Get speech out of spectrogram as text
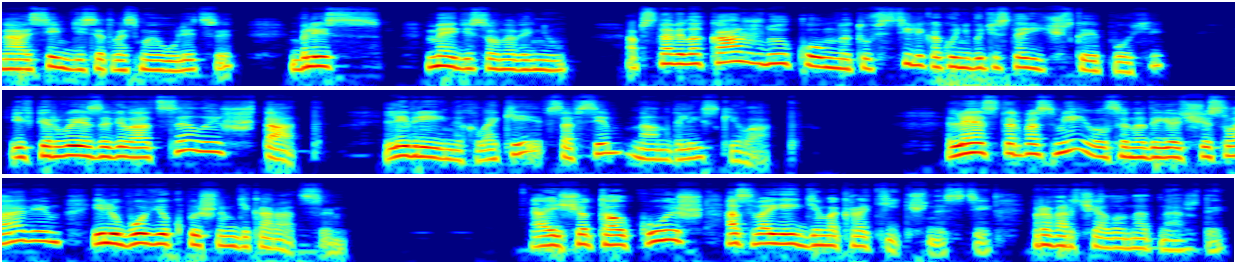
на 78-й улице, близ Мэдисон-авеню, обставила каждую комнату в стиле какой-нибудь исторической эпохи и впервые завела целый штат ливрейных лакеев совсем на английский лад. Лестер посмеивался над ее тщеславием и любовью к пышным декорациям. — А еще толкуешь о своей демократичности, — проворчал он однажды.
